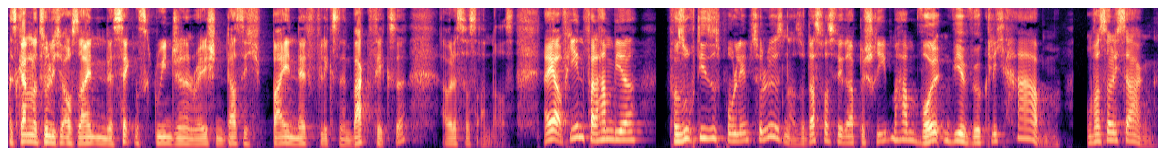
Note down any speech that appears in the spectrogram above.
es kann natürlich auch sein in der Second Screen Generation, dass ich bei Netflix einen Bug fixe, aber das ist was anderes. Naja, auf jeden Fall haben wir versucht, dieses Problem zu lösen. Also das, was wir gerade beschrieben haben, wollten wir wirklich haben. Und was soll ich sagen?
